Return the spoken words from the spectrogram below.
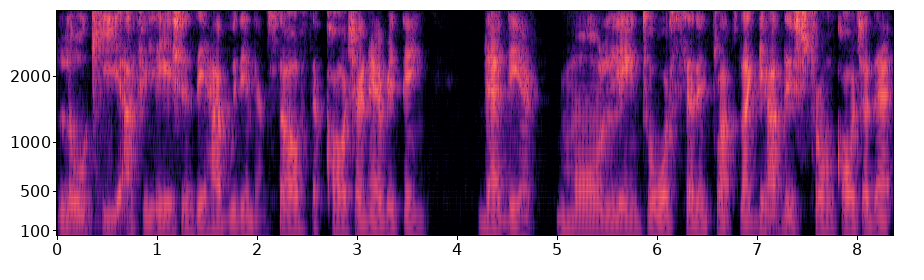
low key affiliations they have within themselves, the culture and everything that they are more lean towards certain clubs. Like they have this strong culture that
